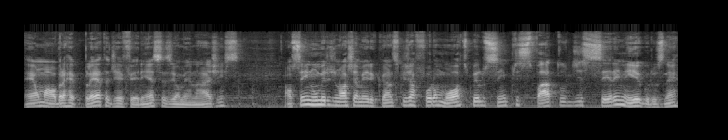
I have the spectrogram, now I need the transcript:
É uma obra repleta de referências e homenagens a um sem número de norte-americanos que já foram mortos pelo simples fato de serem negros, né?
